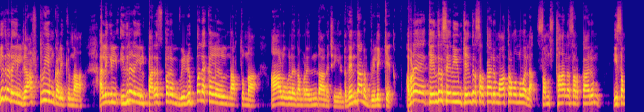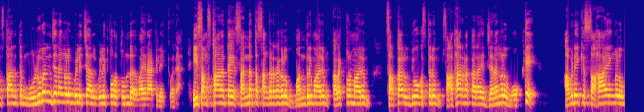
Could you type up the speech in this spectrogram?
ഇതിനിടയിൽ രാഷ്ട്രീയം കളിക്കുന്ന അല്ലെങ്കിൽ ഇതിനിടയിൽ പരസ്പരം വിഴുപ്പലക്കലുകൾ നടത്തുന്ന ആളുകളെ നമ്മൾ എന്താണ് ചെയ്യേണ്ടത്? എന്താണ് വിളിക്കേണ്ടത്? അവിടെ കേന്ദ്രസേനയും കേന്ദ്ര സർക്കാരും മാത്രമൊന്നുമല്ല സംസ്ഥാന സർക്കാരും ഈ സംസ്ഥാനത്തെ മുഴുവൻ ജനങ്ങളും വിളിച്ചാൽ വിളിപ്പുറത്തുണ്ട് വയനാട്ടിലേക്ക് വരാൻ. ഈ സംസ്ഥാനത്തെ സന്നദ്ധ സംഘടനകളും മന്ത്രിമാരും കളക്ടർമാരും സർക്കാർ ഉദ്യോഗസ്ഥരും സാധാരണക്കാരായ ജനങ്ങളും ഒക്കെ അവിടേക്ക് സഹായങ്ങളും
